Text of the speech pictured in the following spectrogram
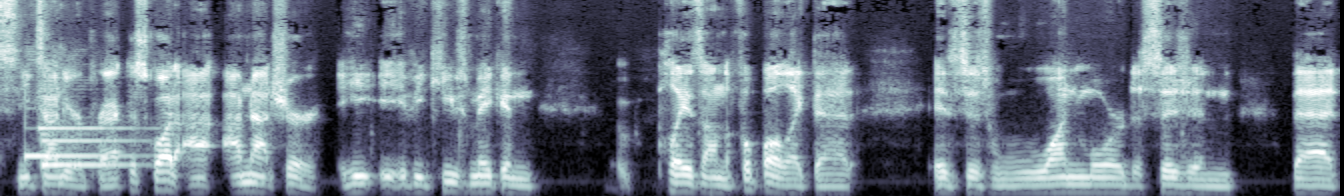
sneaks onto your practice squad? I, am not sure. He if he keeps making plays on the football like that, it's just one more decision that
